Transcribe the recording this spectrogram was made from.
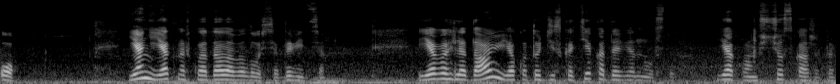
О! Я ніяк не вкладала волосся. Дивіться. Я виглядаю як ото дискотека 90-х. Як вам що скажете?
